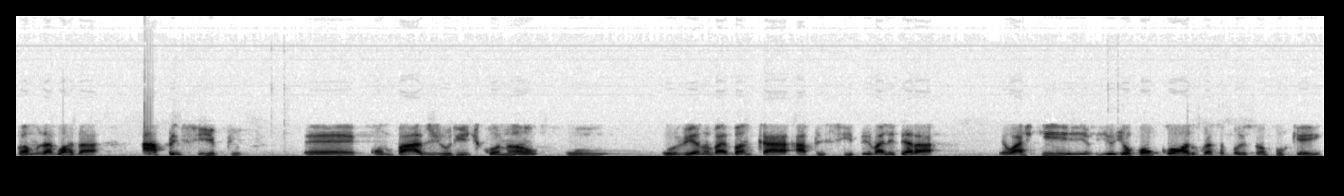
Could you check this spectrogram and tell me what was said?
Vamos aguardar. A princípio, é, com base jurídica ou não, o governo vai bancar a princípio e vai liberar. Eu acho que eu, eu concordo com essa posição, porque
